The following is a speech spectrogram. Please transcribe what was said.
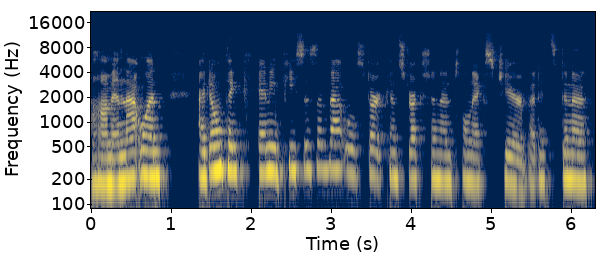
Um, and that one, I don't think any pieces of that will start construction until next year, but it's been a,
